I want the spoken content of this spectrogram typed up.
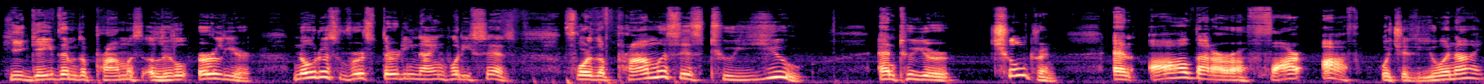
He gave them the promise a little earlier. Notice verse 39 what he says For the promise is to you and to your children and all that are afar off, which is you and I,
